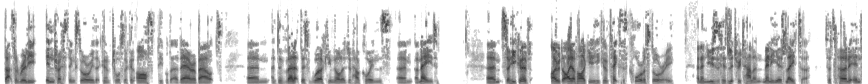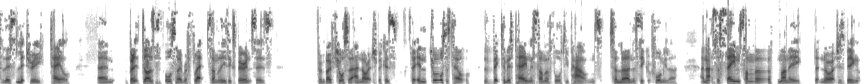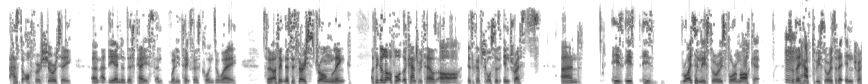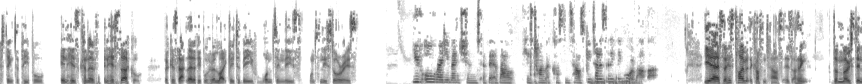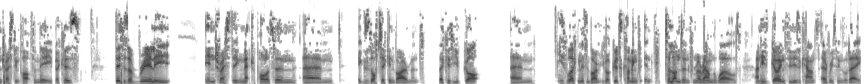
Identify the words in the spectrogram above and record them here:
that's a really interesting story that kind of Chaucer can ask people that are there about um, and develop this working knowledge of how coins um, are made. Um, so he kind of, I would, I have argued, he kind of takes this core of a story and then uses his literary talent many years later to turn it into this literary tale. Um, but it does also reflect some of these experiences from both Chaucer and Norwich because so in Chaucer's tale, the victim is paying this sum of forty pounds to learn the secret formula, and that's the same sum of money that Norwich is being has to offer a surety um, at the end of this case, and when he takes those coins away. So I think there's this very strong link. I think a lot of what the Canterbury Tales are is kind of Chaucer's interests, and he's he's he's writing these stories for a market. Mm. So they have to be stories that are interesting to people in his kind of in his circle because that they're the people who are likely to be wanting these wanting these stories. You've already mentioned a bit about his time at Customs House. Can you tell us anything more about that? Yeah, so his time at the Customs House is, I think, the most interesting part for me because this is a really interesting metropolitan, um, exotic environment because you've got um, he's working in this environment. You've got goods coming in, to London from around the world, and he's going through these accounts every single day.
